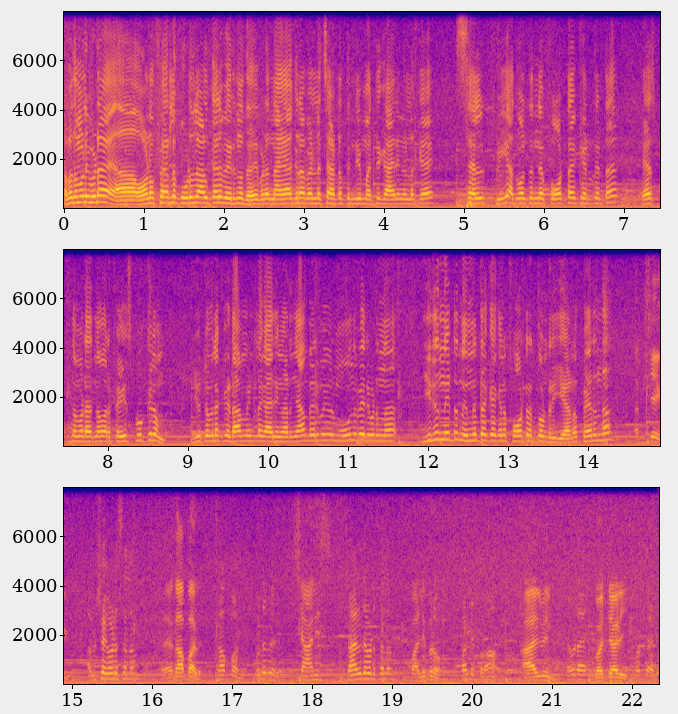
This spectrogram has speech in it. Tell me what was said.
അപ്പോൾ നമ്മളിവിടെ ഓണം ഫെയറിൽ കൂടുതൽ ആൾക്കാർ വരുന്നത് ഇവിടെ നയാഗ്ര വെള്ളച്ചാട്ടത്തിന്റെയും മറ്റു കാര്യങ്ങളിലൊക്കെ സെൽഫി അതുപോലെ തന്നെ ഫോട്ടോ ഒക്കെ എടുത്തിട്ട് നമ്മുടെ എന്താ പറയുക ഫേസ്ബുക്കിലും യൂട്യൂബിലൊക്കെ ഇടാൻ വേണ്ടിയിട്ടുള്ള കാര്യങ്ങളാണ്. ഞാൻ വരുമ്പോൾ ഇവർ മൂന്ന് പേര് ഇവിടുന്ന് ഇരുന്നിട്ട് നിന്നിട്ടൊക്കെ ഇങ്ങനെ ഫോട്ടോ എടുത്തുകൊണ്ടിരിക്കുകയാണ് പേരെന്താ? അഭിഷേക്. അഭിഷേക് എവിടെ സ്ഥലം? കാപ്പാട്. കാപ്പാട്. എന്റെ പേര്? ഷാനിസ്. ഷാനിത് എവിടെ സ്ഥലം? പള്ളിപ്പുറം. പള്ളിപ്പുറം ആൽവിൻ. എവിടെ? കൊറ്റാടി. കൊറ്റാടി.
